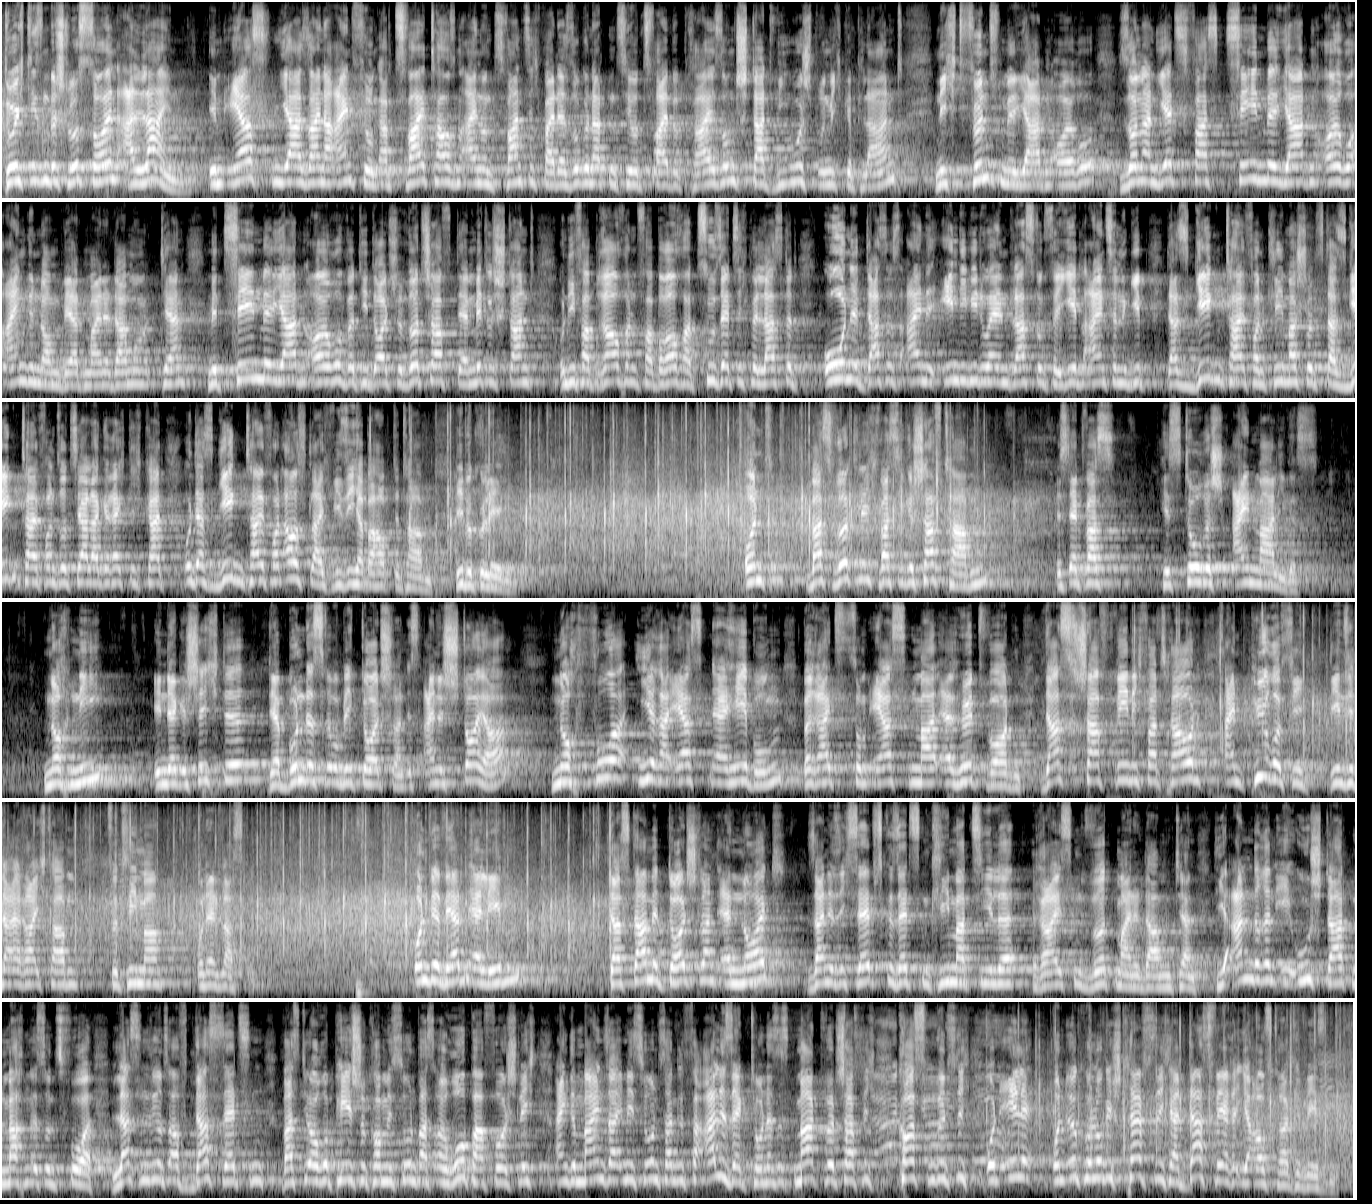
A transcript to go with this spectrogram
Durch diesen Beschluss sollen allein im ersten Jahr seiner Einführung ab 2021 bei der sogenannten CO2-Bepreisung statt wie ursprünglich geplant nicht 5 Milliarden Euro, sondern jetzt fast 10 Milliarden Euro eingenommen werden. Meine Damen und Herren. Mit 10 Milliarden Euro wird die deutsche Wirtschaft, der Mittelstand und die Verbraucherinnen und Verbraucher zusätzlich belastet, ohne dass es eine individuelle Entlastung für jeden Einzelnen gibt. Das Gegenteil von Klimaschutz, das Gegenteil von sozialer Gerechtigkeit und das Gegenteil von Ausgleich, wie Sie hier behauptet haben, liebe Kollegen. Und was wirklich, was Sie geschafft haben, ist etwas historisch Einmaliges. Noch nie in der Geschichte der Bundesrepublik Deutschland ist eine Steuer noch vor ihrer ersten Erhebung bereits zum ersten Mal erhöht worden. Das schafft wenig Vertrauen. Ein Pyrrhussieg, den Sie da erreicht haben für Klima und Entlastung. Und wir werden erleben, dass damit Deutschland erneut seine sich selbst gesetzten Klimaziele reißen wird, meine Damen und Herren. Die anderen EU-Staaten machen es uns vor. Lassen Sie uns auf das setzen, was die Europäische Kommission, was Europa vorschlägt, ein gemeinsamer Emissionshandel für alle Sektoren. Das ist marktwirtschaftlich, kostengünstig und, und ökologisch treffsicher. Das wäre Ihr Auftrag gewesen.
